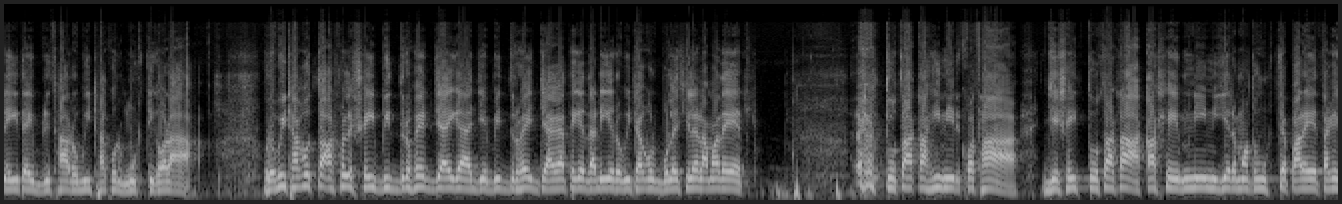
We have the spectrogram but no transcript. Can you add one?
নেই তাই বৃথা রবি ঠাকুর মূর্তি করা রবি ঠাকুর তো আসলে সেই বিদ্রোহের জায়গা, যে বিদ্রোহের জায়গা থেকে দাঁড়িয়ে রবি ঠাকুর বলেছিলেন আমাদের তোতা কাহিনীর কথা, যে সেই তোতাটা আকাশে এমনি নিজের মতো উঠতে পারে, তাকে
